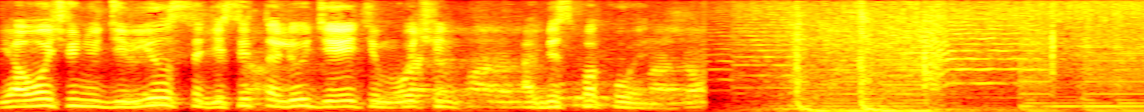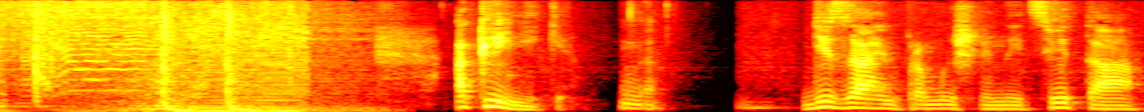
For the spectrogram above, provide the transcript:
я очень удивился. Действительно, люди этим очень обеспокоены. О клинике. Да. Дизайн промышленный, цвета,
